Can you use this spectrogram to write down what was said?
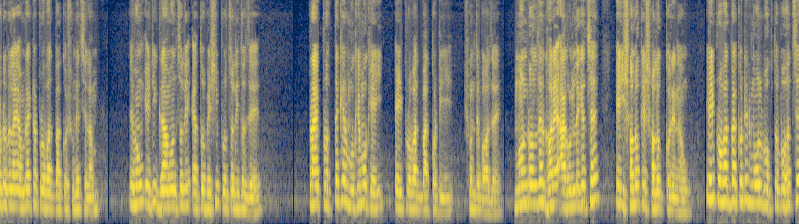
ছোটবেলায় আমরা একটা প্রবাদ বাক্য শুনেছিলাম, এবং এটি গ্রাম অঞ্চলে এত বেশি প্রচলিত যে প্রায় প্রত্যেকের মুখে মুখেই এই প্রবাদ বাক্যটি শুনতে পাওয়া যায়। মন্ডলদের ঘরে আগুন লেগেছে, এই শলকে শলক করে নাও। এই প্রবাদ বাক্যটির মূল বক্তব্য হচ্ছে,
